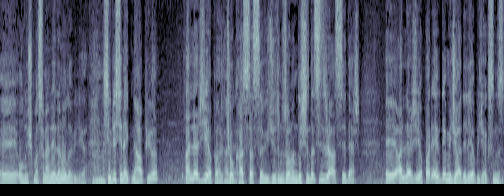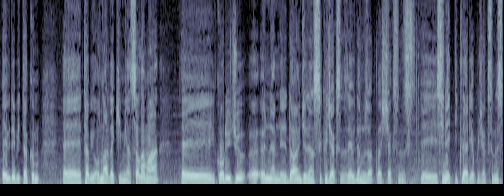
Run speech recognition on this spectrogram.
e, oluşmasına neden olabiliyor. Sivrisinek ne yapıyor? Alerji yapar. Çok hassassa vücudunuz. Onun dışında sizi rahatsız eder. E, alerji yapar. Evde mücadele yapacaksınız. Evde bir takım e, tabii onlar da kimyasal ama e, koruyucu e, önlemleri daha önceden sıkacaksınız. Evden uzaklaşacaksınız. E, sineklikler yapacaksınız.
